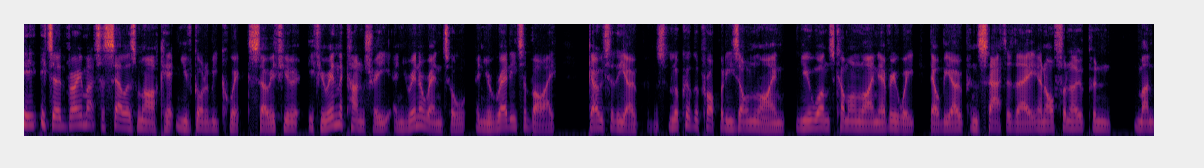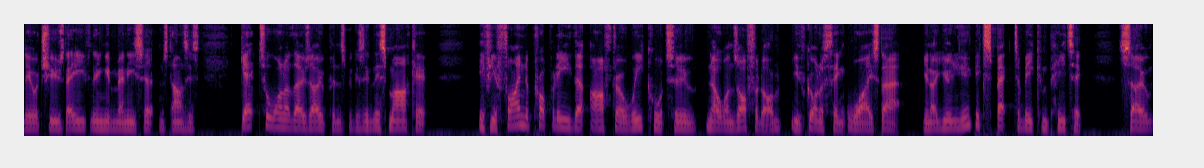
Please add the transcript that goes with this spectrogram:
it, it's a very much a seller's market. You've got to be quick. So if you're if you're in the country and you're in a rental and you're ready to buy, go to the opens, look at the properties online. New ones come online every week. They'll be open Saturday and often open Monday or Tuesday evening in many circumstances. Get to one of those opens because in this market, if you find a property that after a week or two no one's offered on, you've got to think, why is that? You know, you, you expect to be competing. So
